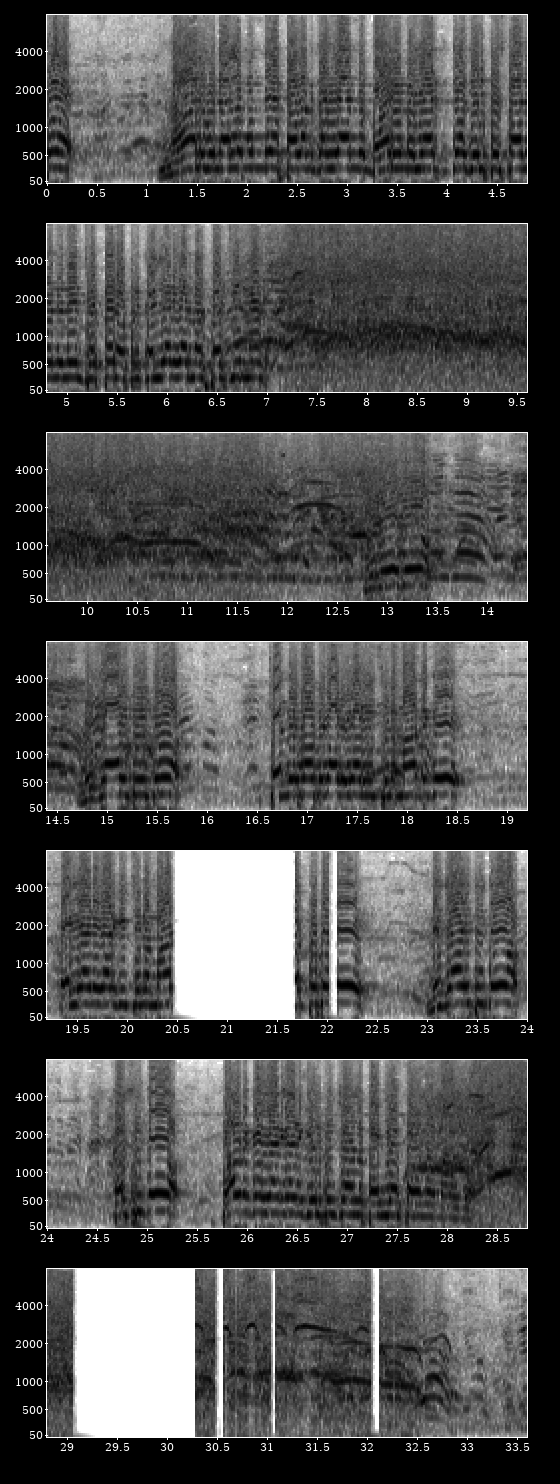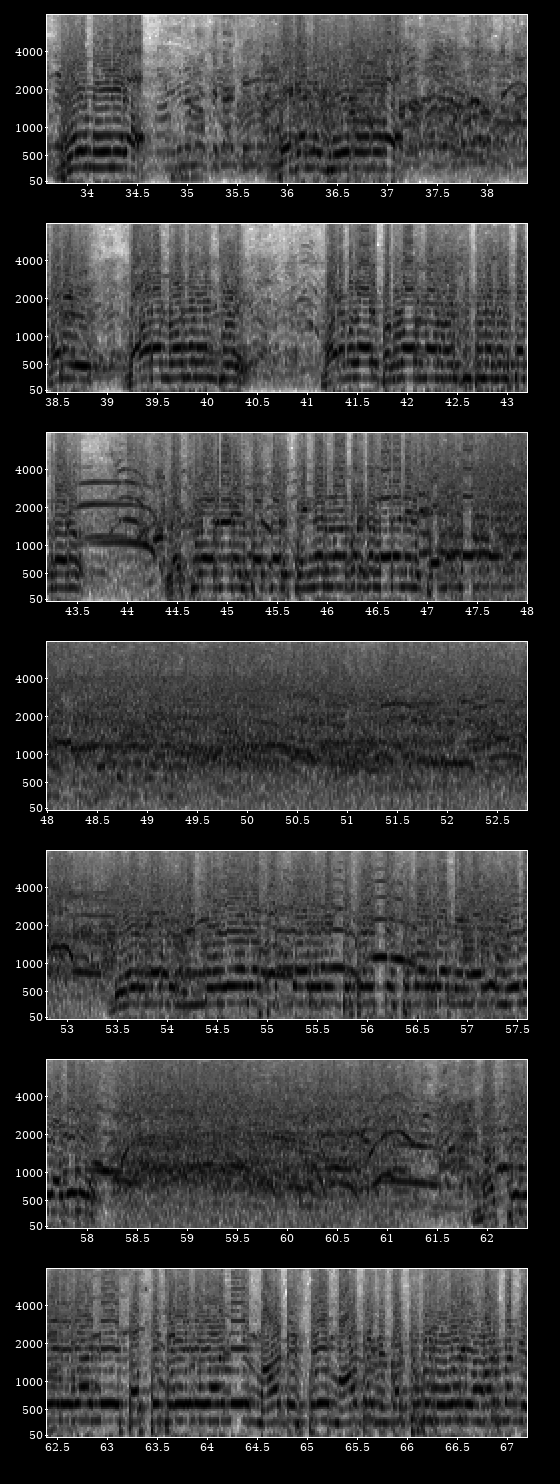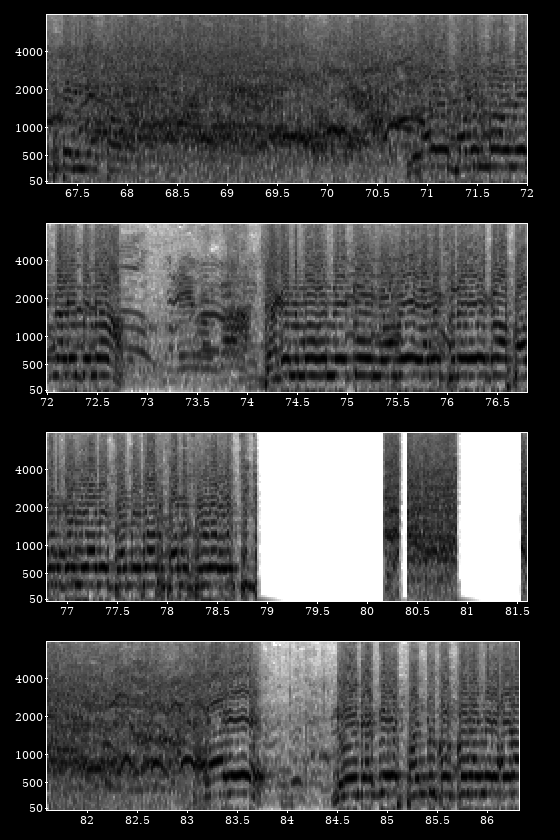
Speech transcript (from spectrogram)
అంటే నాలుగు నెలల ముందే పవన్ కళ్యాణ్ని భారీ మెజార్టీతో గెలిపిస్తానని నేను చెప్పాను. అప్పుడు కళ్యాణ్ గారు నాకు పరిచయం లేదు ఈరోజు మెజారిటీతో చంద్రబాబు నాయుడు గారు ఇచ్చిన మాటకి కళ్యాణ్ గారికి ఇచ్చిన మాట కట్టుబడి నిజాయితీతో కసితో పవన్ కళ్యాణ్ గారిని గెలిపించాలని పనిచేస్తా ఉన్నాం మనం భూమి మీడియా జగన్ భూమి మీడియా మరి వారం రోజుల నుంచి వరమ గారు బుధవారం నాడు వైసీపీలో వెళ్ళిపోతున్నారు. లక్ష్మీవారం నాడు వెళ్ళిపోతున్నారు. పింగర్ నా కొడుకులారా నేను చంద్రబాబు మీరు నన్ను రెండు వేల పద్నాలుగు నుంచి ప్రయత్నిస్తున్నారా మచ్చలేని వాడిని తప్పు చేయని వాడిని మాట ఇస్తే మాటకు కట్టుబడి వాడు మర్మని చెప్పి తెలియజేస్తా ఇవాళ జగన్మోహన్ రెడ్డిని అడుగుతున్నా. జగన్మోహన్ రెడ్డి నువ్వే ఎలక్షన్ అయ్యాక పవన్ కళ్యాణ్ చంద్రబాబు సమస్యలో వచ్చి అలాగే నీ దగ్గర పందుకొక్కులందరూ కూడా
